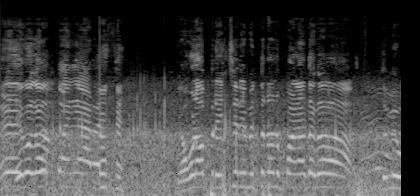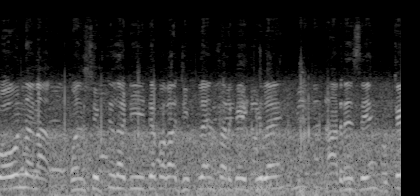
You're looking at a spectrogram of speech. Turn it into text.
हे बघा. एवढा प्रेशर आहे मित्रांनो पाण्यात बघा. तुम्ही वाहून जाणार. पण सेफ्टीसाठी इथे बघा जिपलाईन सारखं एक दिलंय. आरएस आहे ओके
